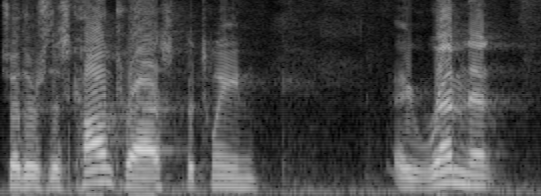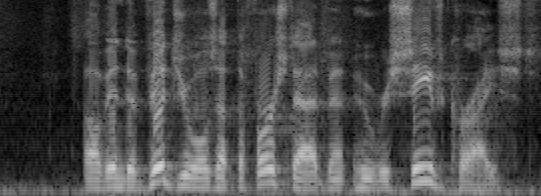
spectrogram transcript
So there's this contrast between a remnant of individuals at the first advent who received Christ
